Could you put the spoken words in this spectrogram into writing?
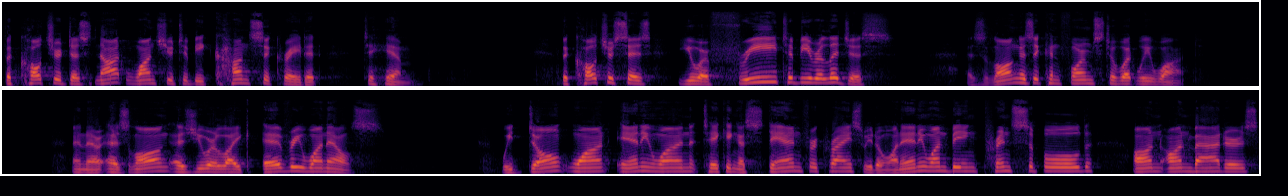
The culture does not want you to be consecrated to Him. The culture says you are free to be religious as long as it conforms to what we want. And as long as you are like everyone else, we don't want anyone taking a stand for Christ. We don't want anyone being principled on, on matters.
